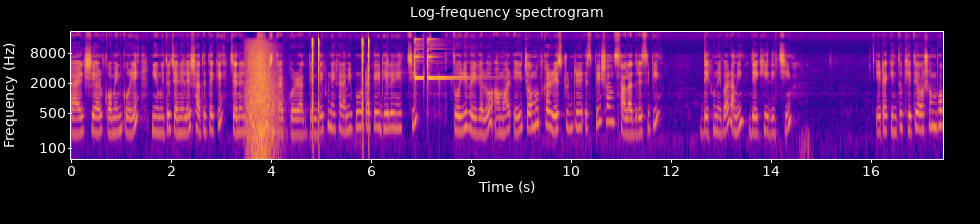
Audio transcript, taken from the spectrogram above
লাইক শেয়ার কমেন্ট করে নিয়মিত চ্যানেলের সাথে থেকে চ্যানেলটি সাবস্ক্রাইব করে রাখবেন। দেখুন এখানে আমি পুরোটাকেই ঢেলে নিচ্ছি। তৈরি হয়ে গেল আমার এই চমৎকার রেস্টুরেন্টের স্পেশাল সালাদ রেসিপি দেখুন এবার আমি দেখিয়ে দিচ্ছি। এটা কিন্তু খেতে অসম্ভব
